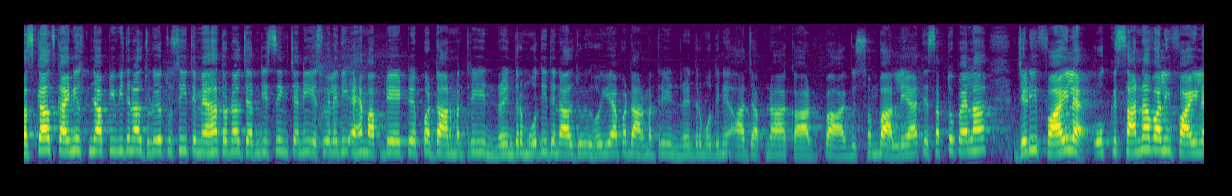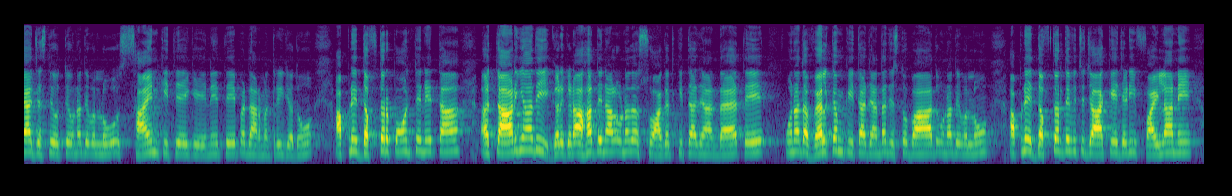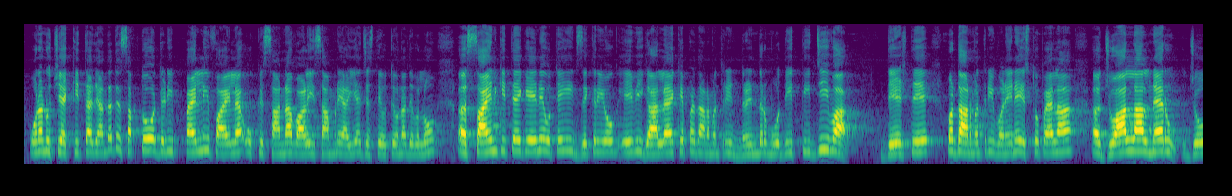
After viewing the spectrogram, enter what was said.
ਸਤਿ ਸ਼੍ਰੀ ਅਕਾਲ ਸਕਾਈ ਨਿਊਜ਼ ਪੰਜਾਬ ਟੀਵੀ ਦੇ ਨਾਲ ਜੁੜਿਓ ਤੁਸੀਂ ਤੇ ਮੈਂ ਹਾਂ ਤੁਹਾਡੇ ਨਾਲ ਚਰਨਜੀਤ ਸਿੰਘ ਚੰਨੀ। ਇਸ ਵੇਲੇ ਦੀ ਅਹਿਮ ਅਪਡੇਟ ਪ੍ਰਧਾਨ ਮੰਤਰੀ ਨਰਿੰਦਰ ਮੋਦੀ ਦੇ ਨਾਲ ਜੁੜੀ ਹੋਈ ਹੈ। ਪ੍ਰਧਾਨ ਮੰਤਰੀ ਨਰਿੰਦਰ ਮੋਦੀ ਨੇ ਅੱਜ ਆਪਣਾ ਕਾਰਜਭਾਗ ਸੰਭਾਲ ਲਿਆ ਤੇ ਸਭ ਤੋਂ ਪਹਿਲਾਂ ਜਿਹੜੀ ਫਾਈਲ ਹੈ ਉਹ ਕਿਸਾਨਾਂ ਵਾਲੀ ਫਾਈਲ ਹੈ ਜਿਸ ਦੇ ਉੱਤੇ ਉਹਨਾਂ ਦੇ ਵੱਲੋਂ ਸਾਈਨ ਕੀਤੇ ਗਏ ਨੇ ਤੇ ਪ੍ਰਧਾਨ ਮੰਤਰੀ ਜਦੋਂ ਆਪਣੇ ਦਫ਼ਤਰ ਪਹੁੰਚਦੇ ਨੇ ਤਾਂ ਅ, ਤਾੜੀਆਂ ਦੀ ਗੜਗੜਾਹਟ ਦੇ ਨਾਲ ਉਹਨਾਂ ਦਾ ਸਵਾਗਤ ਕੀਤਾ ਜਾਂਦਾ ਹੈ ਤੇ ਉਹਨਾਂ ਦਾ ਵੈਲਕਮ ਕੀਤਾ ਜਾਂਦਾ ਜਿਸ ਤੋਂ ਬਾਅਦ ਉਹਨਾਂ ਦੇ ਵੱਲੋਂ ਆਪਣੇ ਦਫ਼ਤਰ ਦੇ ਵਿੱਚ ਜਾ ਕੇ ਜਿਹੜੀ ਫਾਈਲਾਂ ਨੇ ਉਹਨਾਂ ਨੂੰ ਚੈੱਕ ਕੀਤਾ ਜਾਂਦਾ ਤੇ ਸਭ ਤੋਂ ਜਿਹੜੀ ਪਹਿਲੀ ਫਾਈਲ ਹੈ ਉਹ ਕਿਸਾਨਾਂ ਵਾਲੀ ਸਾਹਮਣੇ ਆਈ ਹੈ ਜਿਸ ਦੇ ਉੱਤੇ ਉਹਨਾਂ ਦੇ ਵੱਲੋਂ ਅ, ਸਾਈਨ ਕੀਤੇ ਗਏ ਨੇ। ਉੱਥੇ ਹੀ ਜ਼ਿਕਰਯੋਗ ਇਹ ਵੀ ਗੱਲ ਹੈ ਕਿ ਪ੍ਰਧਾਨ ਮੰਤਰੀ ਨਰਿੰਦਰ ਮੋਦੀ ਤੀਜੀ ਵਾਰ ਦੇਸ਼ ਦੇ ਪ੍ਰਧਾਨ ਮੰਤਰੀ ਬਣੇ ਨੇ। ਇਸ ਤੋਂ ਪਹਿਲਾਂ ਜਵਾਹਰ ਲਾਲ ਨਹਿਰੂ ਜੋ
